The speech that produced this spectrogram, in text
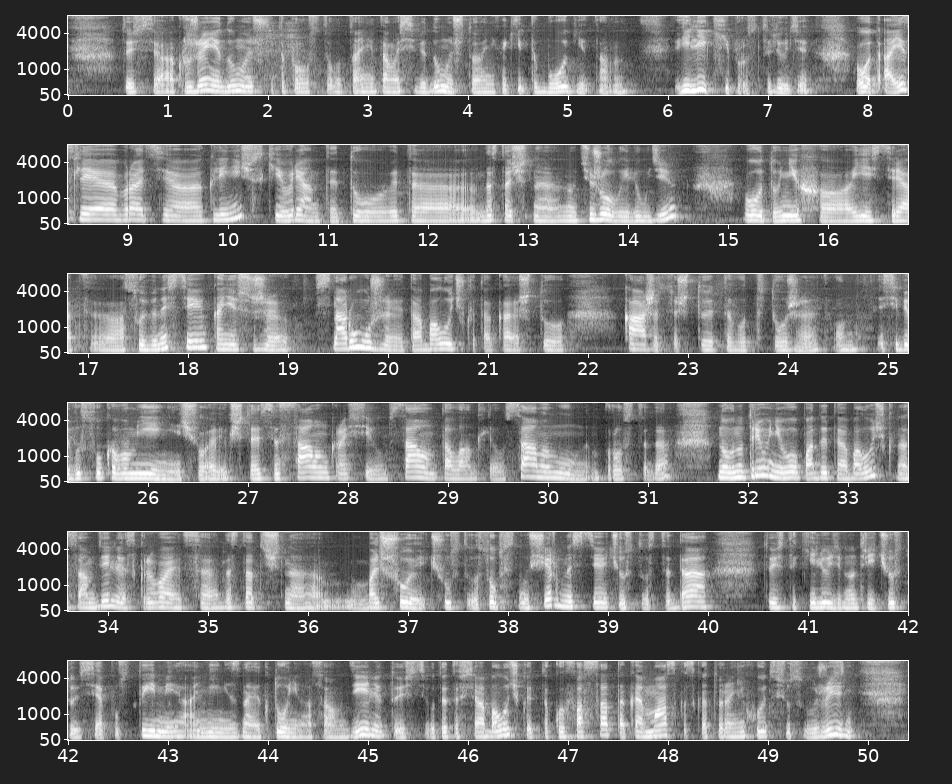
то есть окружение думает, что это просто вот они там о себе думают, что они какие-то боги, там великие просто люди. Вот. А если брать э, клинические варианты, то это достаточно ну, тяжелые люди. Вот, у них э, есть ряд особенностей. Конечно же, снаружи эта оболочка такая, что кажется, что это вот тоже он о себе высокого мнения человек, считает себя самым красивым, самым талантливым, самым умным просто, да. Но внутри у него под этой оболочкой на самом деле скрывается достаточно большое чувство собственной ущербности, чувство стыда, то есть такие люди внутри чувствуют себя пустыми, они не знают, кто они на самом деле. То есть вот эта вся оболочка – это такой фасад, такая маска, с которой они ходят всю свою жизнь.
